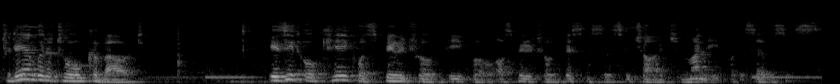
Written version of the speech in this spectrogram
Today I'm going to talk about is it okay for spiritual people or spiritual businesses to charge money for the services?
